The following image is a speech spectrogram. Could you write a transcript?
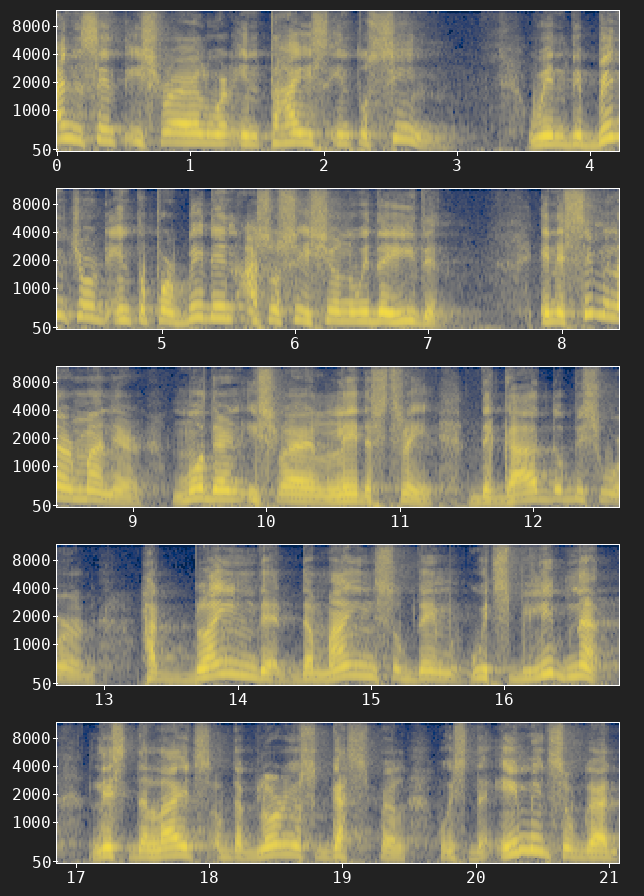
Ancient Israel were enticed into sin when they ventured into forbidden association with the heathen. In a similar manner, modern Israel led astray. The God of this world had blinded the minds of them which believe not, lest the lights of the glorious gospel, who is the image of God,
